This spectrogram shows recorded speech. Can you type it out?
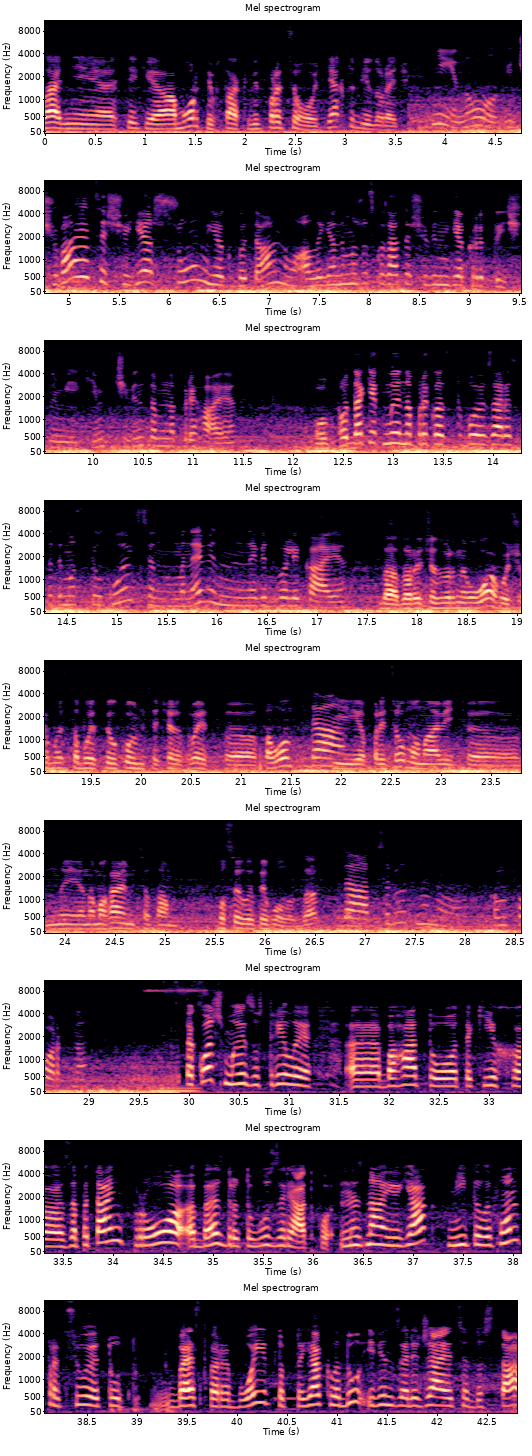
задні стійки амортів так відпрацьовують. Як тобі, до речі? Ні, ну відчувається, що є шум, якби да, ну але я не можу сказати, що він є критичним якимсь, чи він там напрягає. От, Отак як ми, наприклад, з тобою зараз сидимо, спілкуємося, ну мене він не відволікає. да, до речі, зверни увагу, що ми з тобою спілкуємося через весь е, салон, Да. і при цьому навіть е, не намагаємося там посилити голос. Да? Да, абсолютно ну комфортно. Також ми зустріли е, багато таких е, запитань про бездротову зарядку. Не знаю як. Мій телефон працює тут без перебоїв, тобто я кладу і він заряджається до 100.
